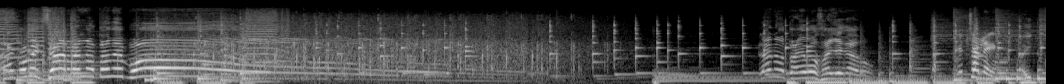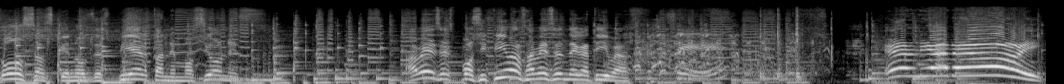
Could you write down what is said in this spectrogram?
a comenzar la nota de voz. Ha llegado. Échale. Hay cosas que nos despiertan emociones. A veces positivas, a veces negativas. Sí. El día de hoy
